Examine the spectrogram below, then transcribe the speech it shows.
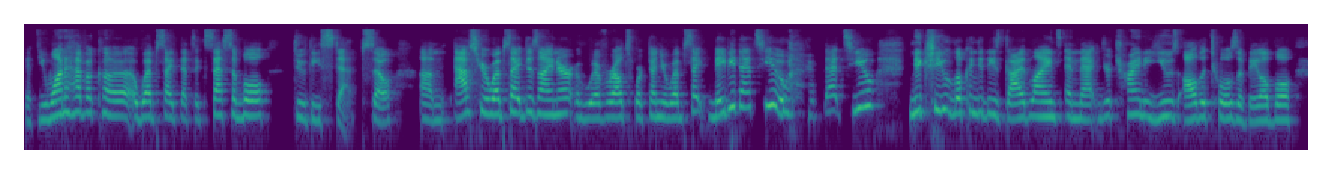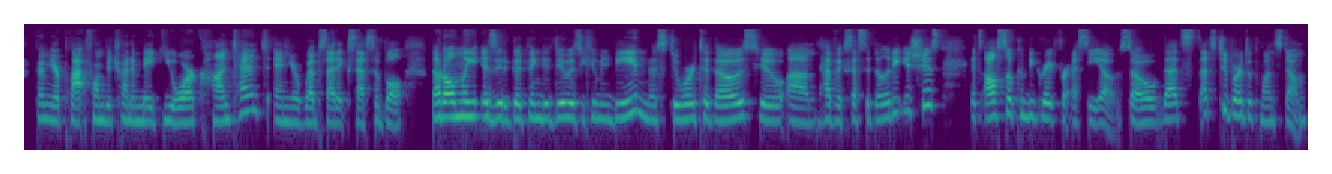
if you want to have a, a website that's accessible, do these steps. So um, ask your website designer or whoever else worked on your website. Maybe that's you. if that's you, make sure you look into these guidelines and that you're trying to use all the tools available from your platform to try to make your content and your website accessible. Not only is it a good thing to do as a human being the steward to those who um, have accessibility issues, it also can be great for SEO. So that's that's two birds with one stone.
